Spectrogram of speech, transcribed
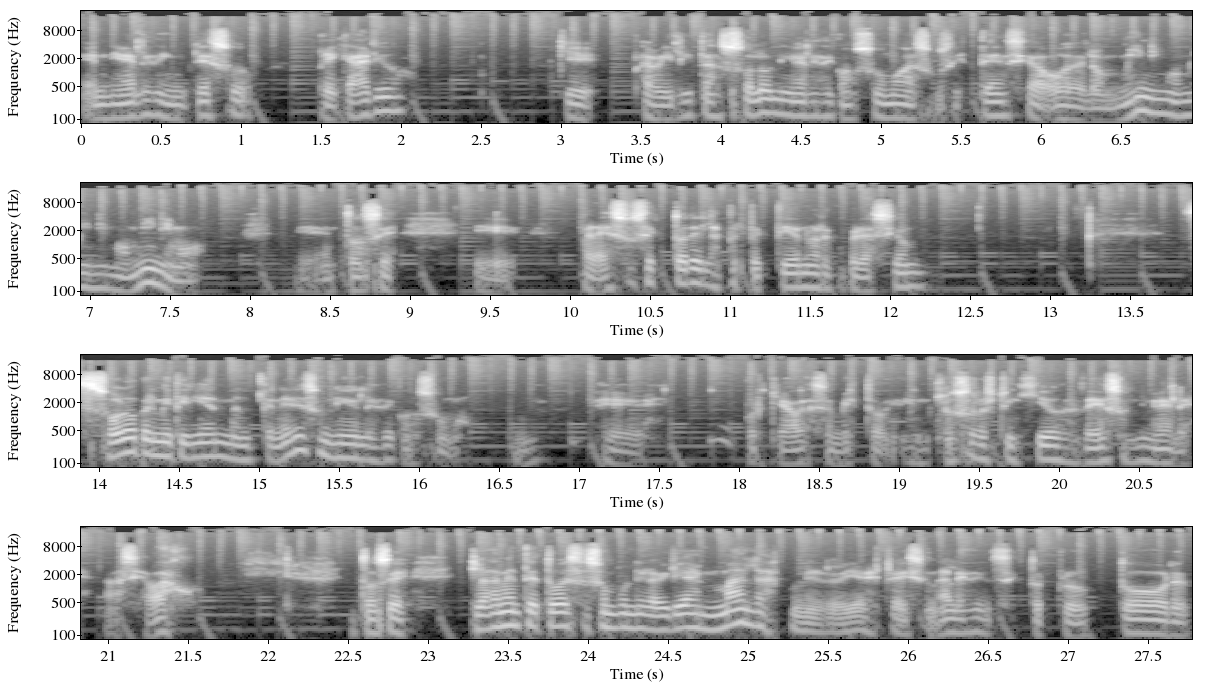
en niveles de ingreso precarios que habilitan solo niveles de consumo de subsistencia o de lo mínimo, mínimo, mínimo. Eh, entonces, eh, para esos sectores las perspectivas de una recuperación solo permitirían mantener esos niveles de consumo, eh, porque ahora se han visto incluso restringidos desde esos niveles hacia abajo. Entonces, claramente todas esas son vulnerabilidades más las vulnerabilidades tradicionales del sector productor,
